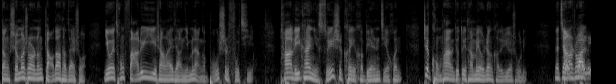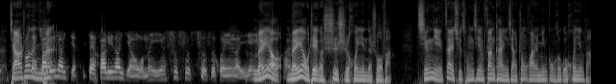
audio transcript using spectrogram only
等什么时候能找到他再说。因为从法律意义上来讲，你们两个不是夫妻，他离开你随时可以和别人结婚，这恐怕呢就对他没有任何的约束力。那假如说，假如说呢，你们法律上讲，在法律上讲，我们已经事实事实婚姻了，已经没有没有这个事实婚姻的说法。请你再去重新翻看一下《中华人民共和国婚姻法》，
